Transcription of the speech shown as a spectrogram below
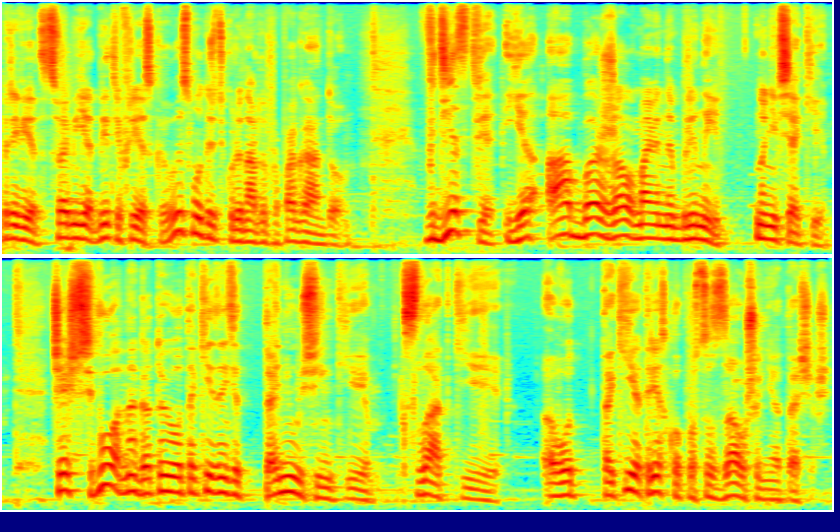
привет, с вами я, Дмитрий Фреско, вы смотрите кулинарную пропаганду. В детстве я обожал мамины блины, но не всякие. Чаще всего она готовила такие, знаете, тонюсенькие, сладкие, вот такие отрезкла просто за уши не оттащишь.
